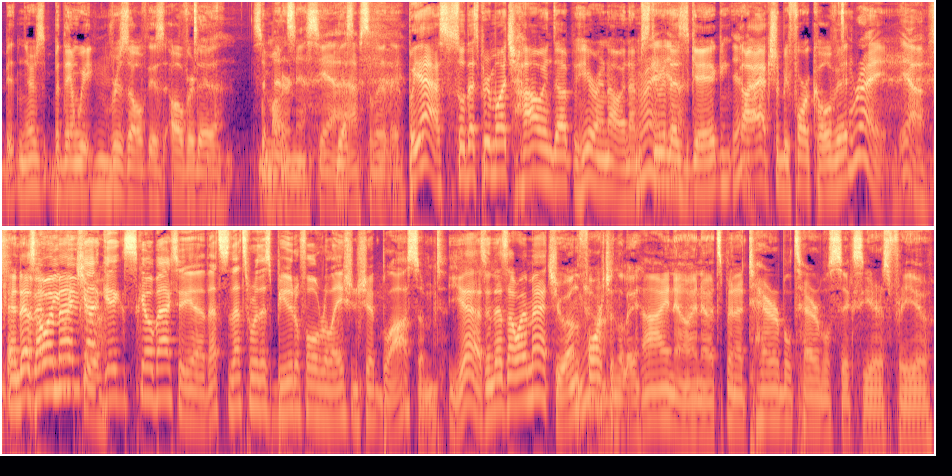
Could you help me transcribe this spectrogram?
bitterness. But then we resolved this over the the Mm-hmm. Months. bitterness, yeah, absolutely. But yeah, so that's pretty much how I end up here right now, and I'm Right, still doing yeah. this gig. Yeah. Uh, actually, before COVID. Right. Yeah. And that's how I we, met we've you. got gigs to go back to. Yeah. That's that's where this beautiful relationship blossomed. Yes, and that's how I met you. Unfortunately, I know. I know. It's been a terrible, terrible six years for you.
